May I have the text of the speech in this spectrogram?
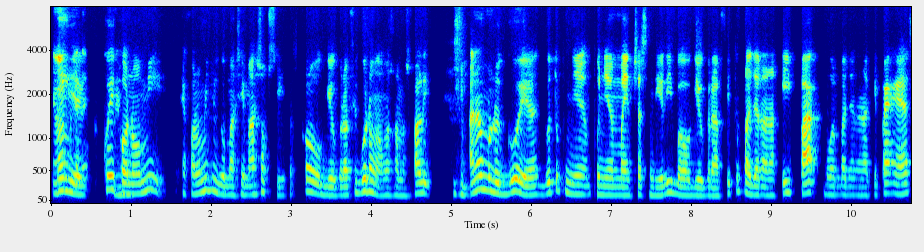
Emang iya, gue ekonomi ekonomi juga masih masuk sih. Tapi kalau geografi gue udah gak mau sama sekali. Karena menurut gue ya, gue tuh punya punya mindset sendiri bahwa geografi itu pelajaran anak IPA, bukan pelajaran anak IPS.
